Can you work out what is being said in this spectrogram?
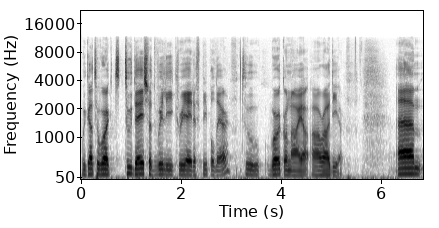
we got to work two days with really creative people there to work on our, our idea. Um,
